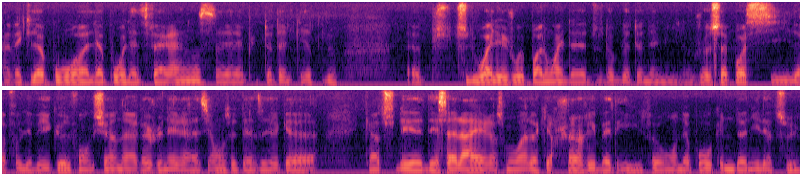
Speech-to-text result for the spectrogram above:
avec le poids, le poids de la différence, puis tout le kit, tu dois aller jouer pas loin du double d'autonomie. Je ne sais pas si le, véhicule fonctionne en régénération, c'est-à-dire que quand tu décélères à ce moment-là, qu'il recharge les batteries, ça, on n'a pas aucune donnée là-dessus.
